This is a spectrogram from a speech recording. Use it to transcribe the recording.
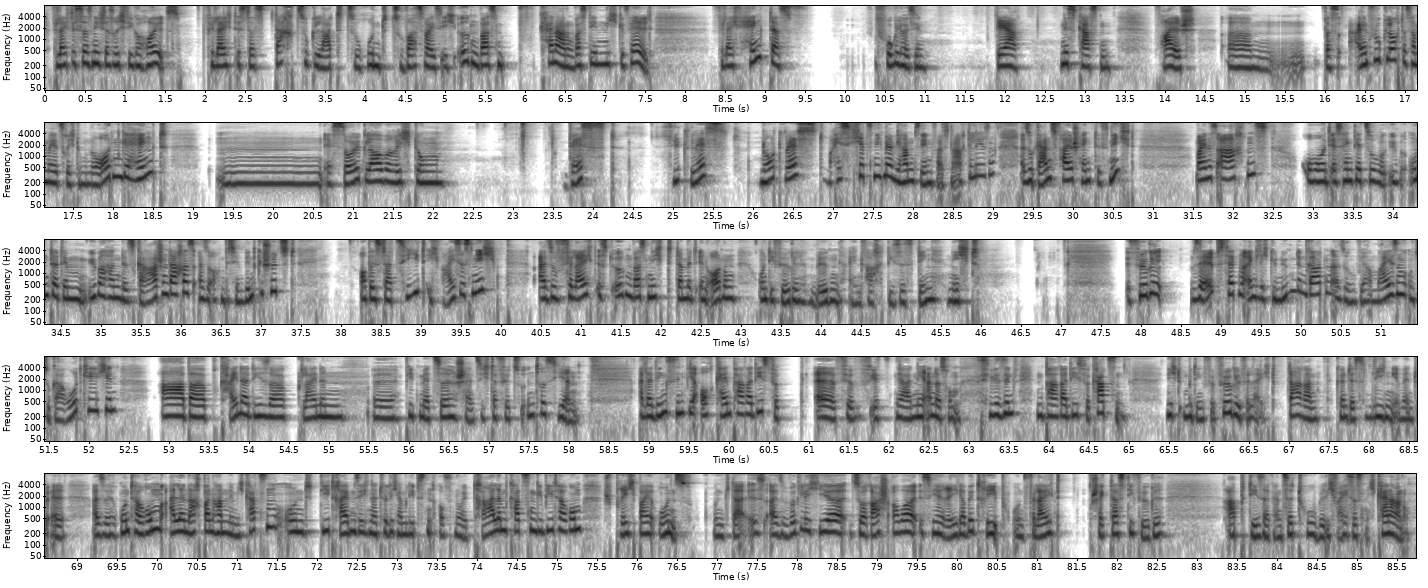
Vielleicht ist das nicht das richtige Holz. Vielleicht ist das Dach zu glatt, zu rund, zu was weiß ich, irgendwas, keine Ahnung, was denen nicht gefällt. Vielleicht hängt das Vogelhäuschen, der Nistkasten, falsch. Ähm, das Einflugloch, das haben wir jetzt Richtung Norden gehängt. Mm, es soll, glaube ich, Richtung West, Südwest, Nordwest, weiß ich jetzt nicht mehr. Wir haben es jedenfalls nachgelesen. Also ganz falsch hängt es nicht, meines Erachtens. Und es hängt jetzt so unter dem Überhang des Garagendaches, also auch ein bisschen windgeschützt. Ob es da zieht, ich weiß es nicht. Also vielleicht ist irgendwas nicht damit in Ordnung und die Vögel mögen einfach dieses Ding nicht. Vögel selbst hätten wir eigentlich genügend im Garten, also wir haben Meisen und sogar Rotkehlchen, aber keiner dieser kleinen äh, Piepmetze scheint sich dafür zu interessieren. Allerdings sind wir auch kein Paradies für, äh, für, für ja, nee, andersrum. Wir sind ein Paradies für Katzen nicht unbedingt für Vögel vielleicht. Daran könnte es liegen eventuell. Also rundherum, alle Nachbarn haben nämlich Katzen und die treiben sich natürlich am liebsten auf neutralem Katzengebiet herum, sprich bei uns. Und da ist also wirklich hier zur Raschauer ist hier reger Betrieb und vielleicht schreckt das die Vögel ab, dieser ganze Trubel. Ich weiß es nicht, keine Ahnung.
